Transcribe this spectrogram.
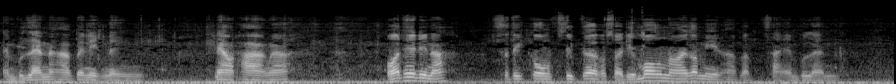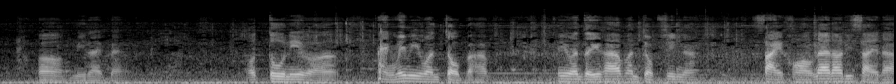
แอมบูเลนนะครับเป็นอีกหนึ่งแนวทางนะผมว่าเท่ดีนะ สติกกงสติกเกอร์ก็สวยดีม่งน้อยก็มีนะครับ แบบสายแอมบูเลนก็มีหลายแบบรถตู้นี้แบบว่าแต่งไม่มีวันจบนะครับไม่มีวันจบครับวันจบสิ้นนะใส่ของได้เท่าที่ใส่ได้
